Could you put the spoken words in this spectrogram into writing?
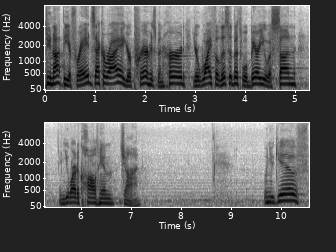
Do not be afraid, Zechariah. Your prayer has been heard. Your wife Elizabeth will bear you a son, and you are to call him John when you give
